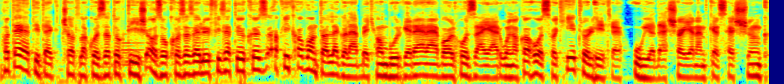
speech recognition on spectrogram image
Ha tehetitek, csatlakozzatok ti is azokhoz az előfizetőkhöz, akik havonta legalább egy hamburger árával hozzájárulnak ahhoz, hogy hétről hétre új adással jelentkezhessünk.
